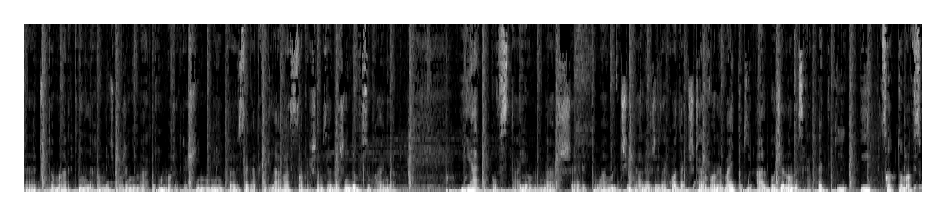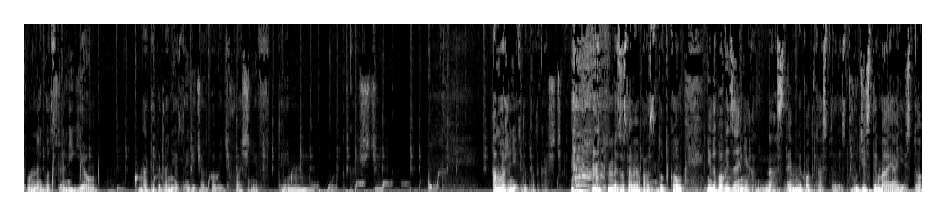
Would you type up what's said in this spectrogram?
e, czy to Martin Lechowicz, może nie Martin, może ktoś inny, to jest zagadka dla Was. Zapraszam serdecznie do wysłuchania jak powstają nasze rytuały, czy należy zakładać czerwone majtki albo zielone skarpetki i co to ma wspólnego z religią. Na te pytania znajdziecie odpowiedź właśnie w tym podcaście. A może nie w tym podcaście. Zostawiam Was z dudką niedopowiedzenia. Następny podcast to jest 20 maja, jest to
